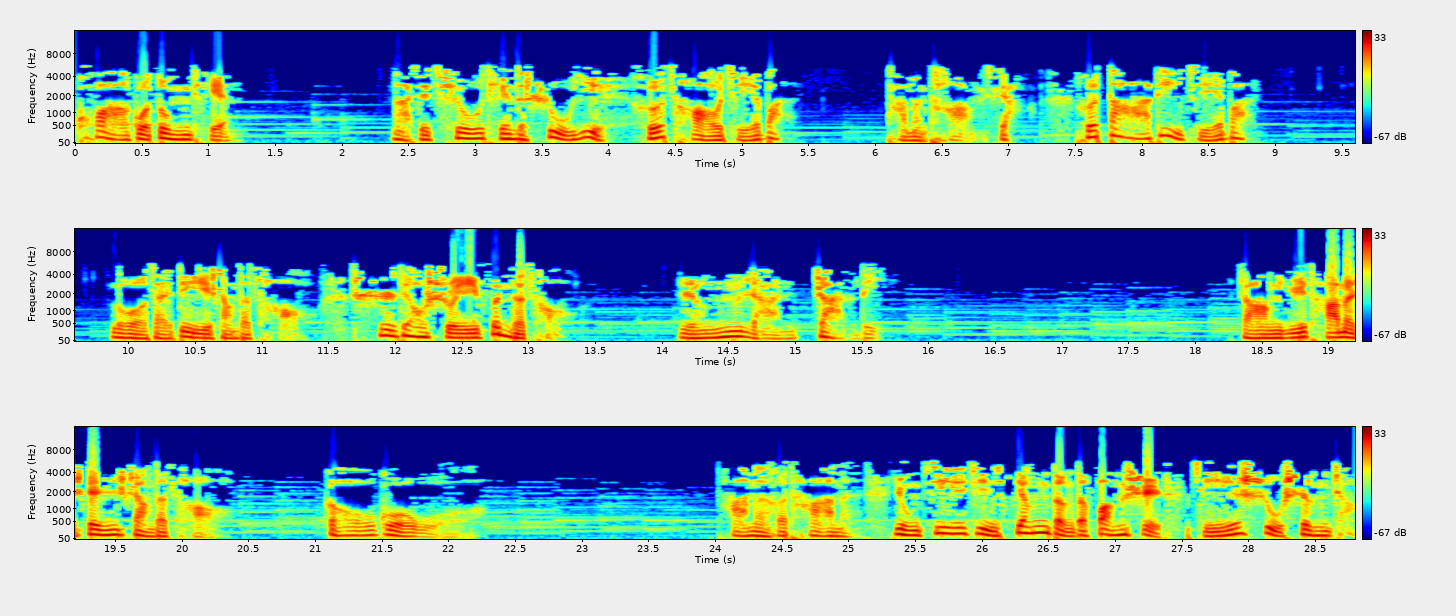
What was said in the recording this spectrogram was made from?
跨过冬天。那些秋天的树叶和草结伴，他们躺下和大地结伴。落在地上的草，失掉水分的草，仍然站立。长于他们身上的草，高过我。他们和他们用接近相等的方式结束生长。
